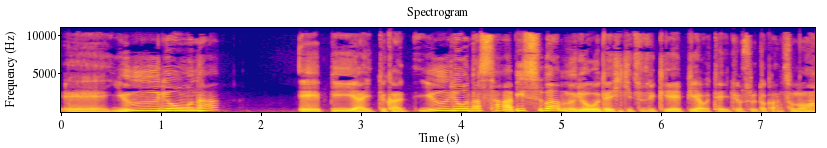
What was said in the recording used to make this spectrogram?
えー、有料な API っていうか、有料なサービスは無料で引き続き API を提供するとか、その、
